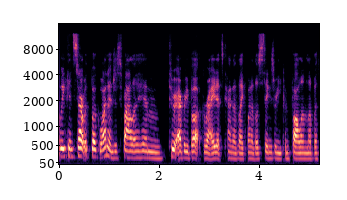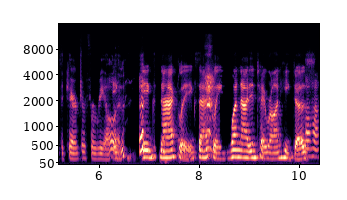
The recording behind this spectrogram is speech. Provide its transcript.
we can start with book one and just follow him through every book right it's kind of like one of those things where you can fall in love with the character for real and exactly exactly one night in tehran he does uh-huh.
